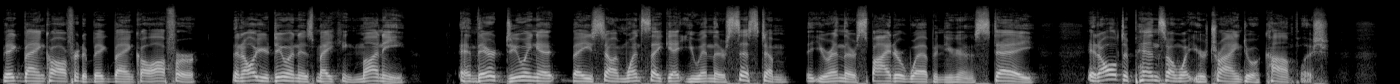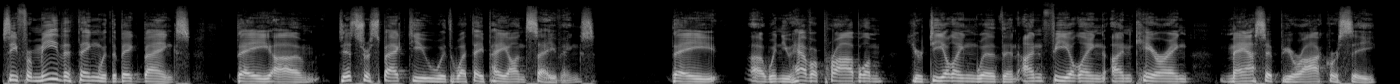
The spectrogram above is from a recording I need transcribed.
big bank offer to big bank offer, then all you're doing is making money. And they're doing it based on once they get you in their system, that you're in their spider web and you're going to stay it all depends on what you're trying to accomplish. See, for me, the thing with the big banks, they um, disrespect you with what they pay on savings. They, uh, when you have a problem, you're dealing with an unfeeling, uncaring, massive bureaucracy.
